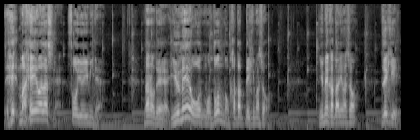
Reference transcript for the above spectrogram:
ー、まあ平和だしね。そういう意味で。なので、夢をもうどんどん語っていきましょう。夢語りましょう。ぜひ、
